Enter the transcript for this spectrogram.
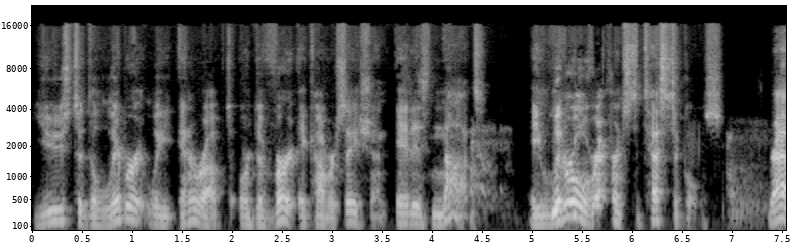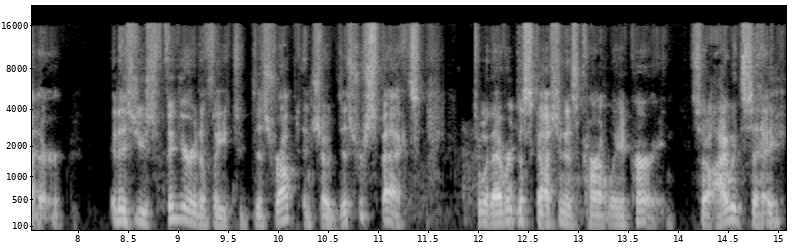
used to deliberately interrupt or divert a conversation. It is not a literal reference to testicles. Rather, it is used figuratively to disrupt and show disrespect to whatever discussion is currently occurring. So I would say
